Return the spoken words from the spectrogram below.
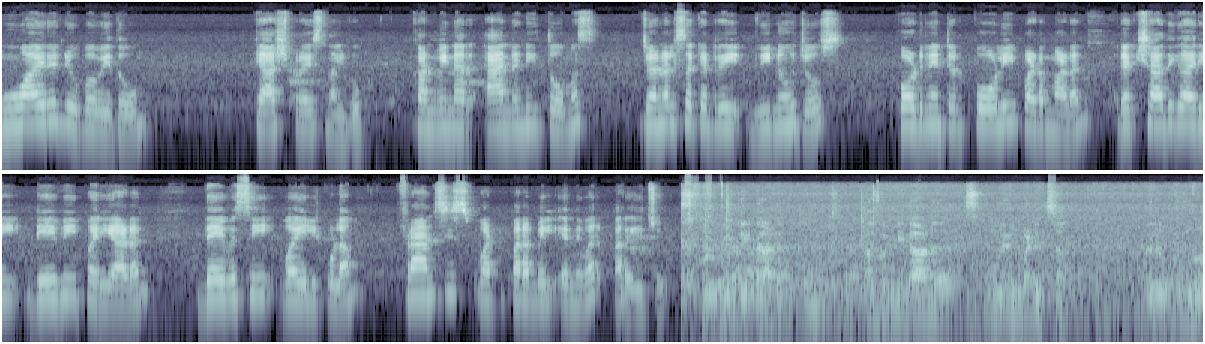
മൂവായിരം രൂപ വീതവും ക്യാഷ് പ്രൈസ് നൽകും. Convener Antony Thomas general secretary Vinu Jose coordinator Poly Padamadan രക്ഷാധികാരി ദേവി പരിയാടൻ ദേവസി വൈലിക്കുളം ഫ്രാൻസിസ് വട്ടപ്പറമ്പിൽ എന്നിവർ അറിയിച്ചു. സ്കൂൾ ആ സ്കൂളിൽ പഠിച്ച ഒരു പൂർവ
